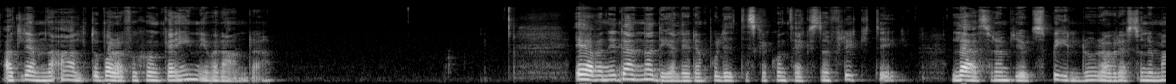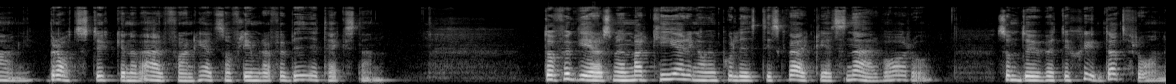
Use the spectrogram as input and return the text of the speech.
att lämna allt och bara få sjunka in i varandra. Även i denna del är den politiska kontexten flyktig. Läsaren bjuds spillror av resonemang, brottstycken av erfarenhet som flimrar förbi i texten. De fungerar som en markering av en politisk verklighets närvaro som duet är skyddat från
